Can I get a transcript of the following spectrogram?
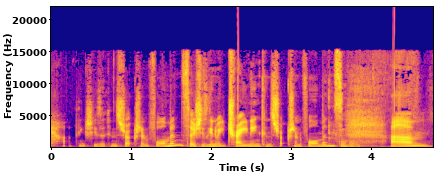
I think she's a construction foreman, so she's going to be training construction foremen. Um,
